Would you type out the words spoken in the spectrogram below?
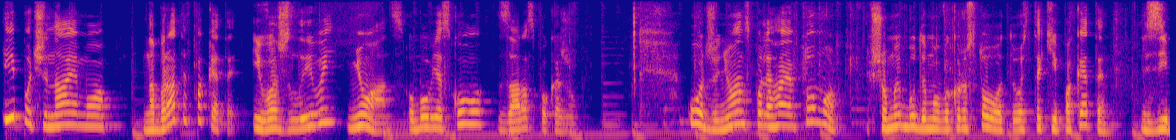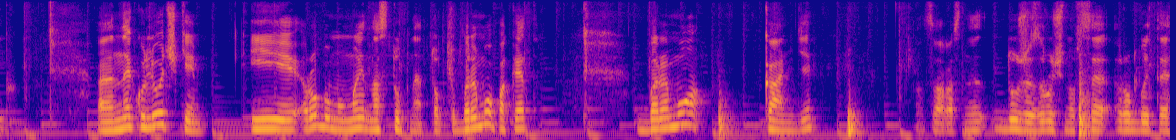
і починаємо набирати в пакети. І важливий нюанс. Обов'язково зараз покажу. Отже, нюанс полягає в тому, що ми будемо використовувати ось такі пакети ZIP, е, не кульочки. І робимо ми наступне. Тобто беремо пакет, беремо канді. Зараз не дуже зручно все робити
